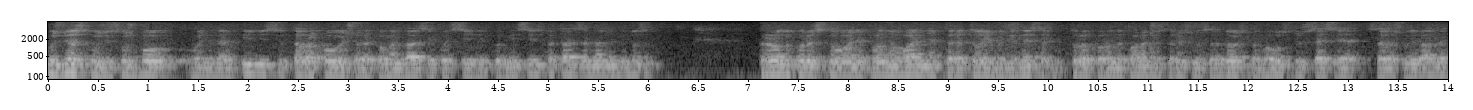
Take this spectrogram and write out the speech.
У зв'язку зі службовою необхідністю та враховуючи рекомендації постійної комісії з питань земельних відносин, природокористування, планування території будівництва, культури, охорони пам'яток, історичного середовища та благоустрою сесія селищної ради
